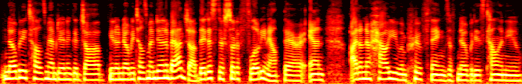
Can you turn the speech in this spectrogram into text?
nobody tells me I'm doing a good job. You know, nobody tells me I'm doing a bad job. They just, they're sort of floating out there. And I don't know how you improve things if nobody's telling you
